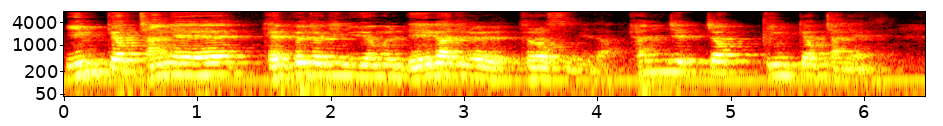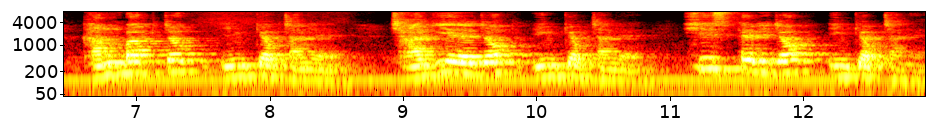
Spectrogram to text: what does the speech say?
인격 장애의 대표적인 유형을 네 가지를 들었습니다. 편집적 인격 장애, 강박적 인격 장애, 자기애적 인격 장애, 히스테리적 인격 장애.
